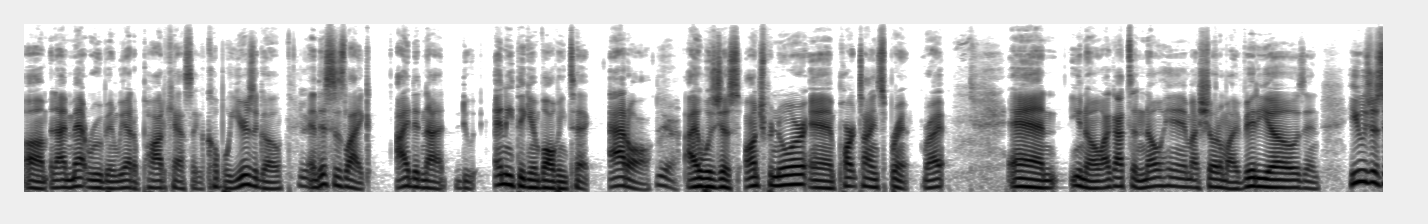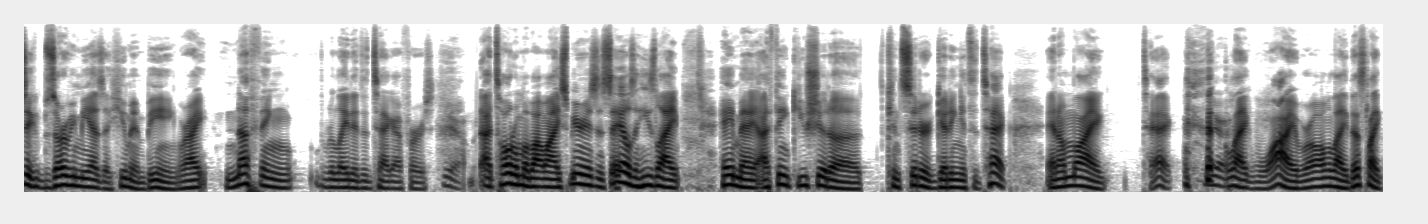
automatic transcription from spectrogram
um, and i met ruben. We had a podcast like a couple years ago. And this is like i did not do anything involving tech at all. Yeah. i was just entrepreneur and part-time sprint right? And you know i got to know him. I showed him my videos and he was just observing me as a human being right? Nothing related to tech at first. Yeah. I told him about my experience in sales, and he's like, "Hey man, I think you should uh consider getting into tech." And I'm like, "Tech? Yeah. like why, bro?" I'm like, "That's like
